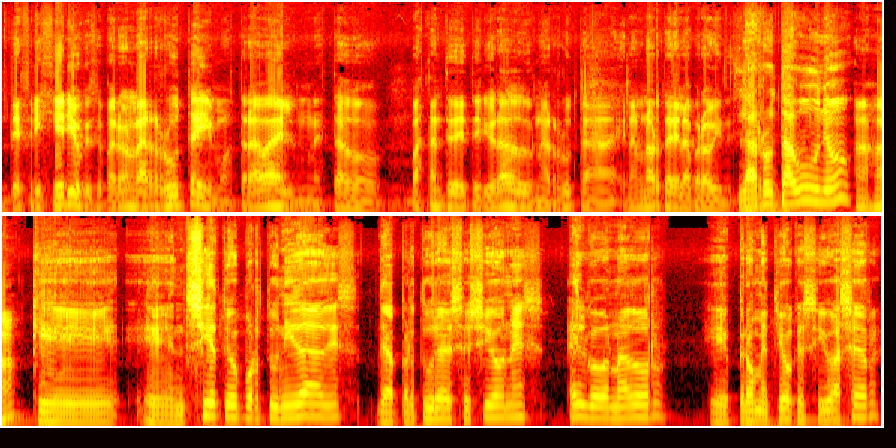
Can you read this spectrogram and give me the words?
de Frigerio que se paró en la ruta y mostraba el, un estado bastante deteriorado de una ruta en el norte de la provincia. La ruta 1, que en siete oportunidades de apertura de sesiones, el gobernador eh, prometió que se iba a hacer.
